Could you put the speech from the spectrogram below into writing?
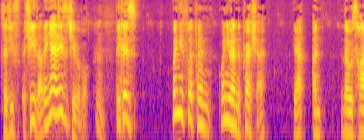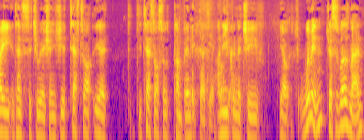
So if you have achieved that, then yeah, it is achievable Hmm. because when you're flipping, when you're under pressure, yeah, and those high intensity situations, your testro- your, your testosterone's pumping, It does, yeah, and course, you yeah. can achieve, you know, women just as well as men,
